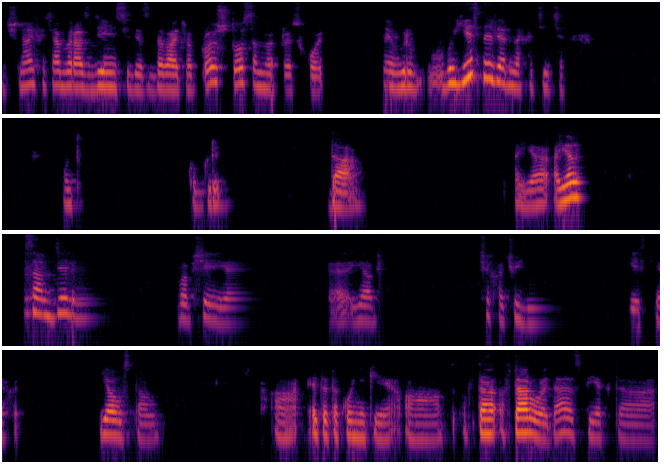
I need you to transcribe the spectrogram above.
Начинать хотя бы раз в день себе задавать вопрос, что со мной происходит. Я говорю, вы есть, наверное, хотите? Он говорит, да. А я, а я на самом деле вообще я, э, я вообще хочу есть, я, я устал. А, это такой некий а, второй да, аспект а,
